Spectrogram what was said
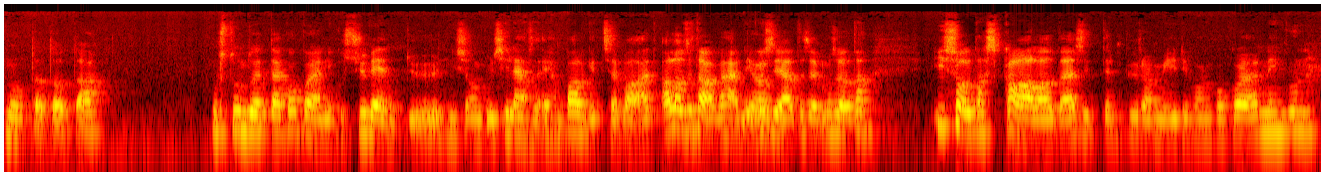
Mutta tota, musta tuntuu, että tämä koko ajan niin kuin syventyy, niin se on kyllä sinänsä ihan palkitsevaa. Että aloitetaan vähän niin kuin sieltä semmoiselta isolta skaalalta ja sitten pyramiidi vaan koko ajan niin kuin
